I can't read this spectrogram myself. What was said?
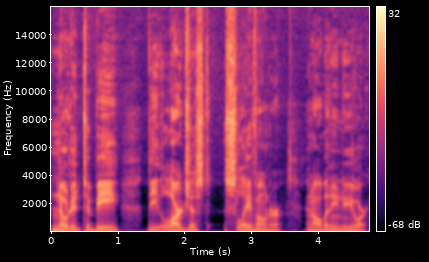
noted to be the largest slave owner in Albany, New York.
